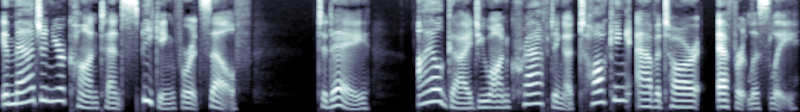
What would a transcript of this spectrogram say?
Imagine your content speaking for itself. Today, I'll guide you on crafting a talking avatar effortlessly.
